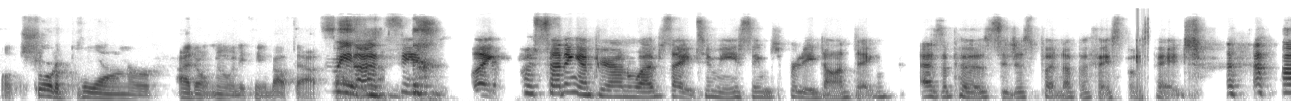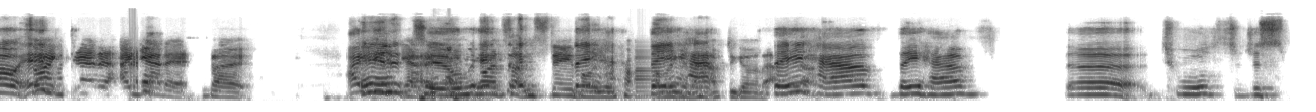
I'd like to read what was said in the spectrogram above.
well, short of porn or I don't know anything about that. So. I mean, that seems like setting up your own website to me seems pretty daunting as opposed to just putting up a Facebook page. Oh, so I get it. I get it, but I get it yeah, too. If you want something stable, they, you're probably gonna have, have to go that. They route. have they have the tools to just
